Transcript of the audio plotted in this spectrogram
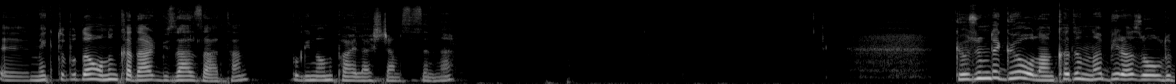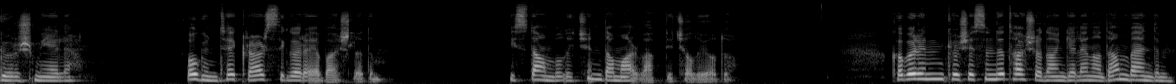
E, mektubu da onun kadar güzel zaten. Bugün onu paylaşacağım sizinle. Gözünde gö olan kadınla biraz oldu görüşmeyeli. O gün tekrar sigaraya başladım. İstanbul için damar vakti çalıyordu. Kabarenin köşesinde taşradan gelen adam bendim.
